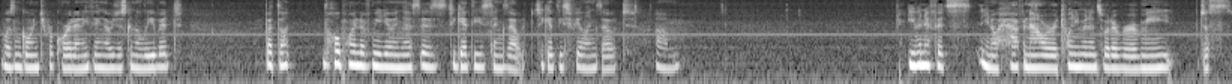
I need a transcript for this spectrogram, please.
wasn't going to record anything. I was just going to leave it. But the the whole point of me doing this is to get these things out, to get these feelings out. Um, even if it's you know half an hour or 20 minutes whatever of me just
